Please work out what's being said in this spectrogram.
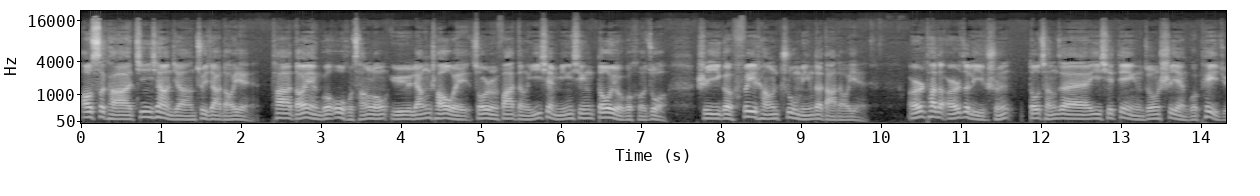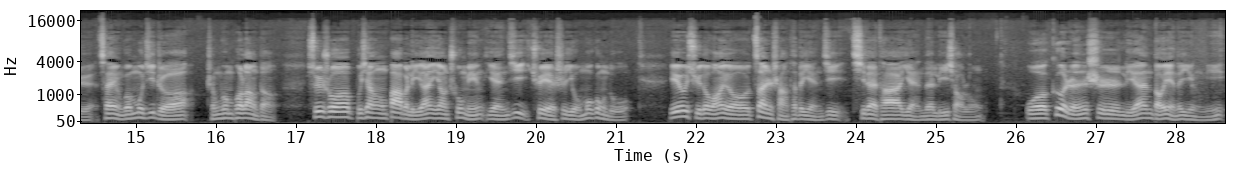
奥斯卡金像奖最佳导演，他导演过《卧虎藏龙》，与梁朝伟、周润发等一线明星都有过合作，是一个非常著名的大导演。而他的儿子李纯都曾在一些电影中饰演过配角，参演过《目击者》《乘风破浪》等。虽说不像爸爸李安一样出名，演技却也是有目共睹。也有许多网友赞赏他的演技，期待他演的李小龙。我个人是李安导演的影迷，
